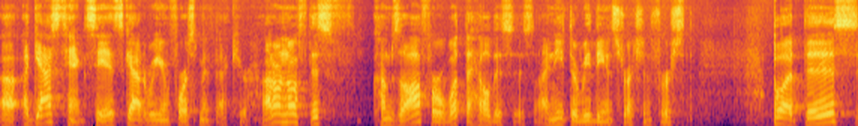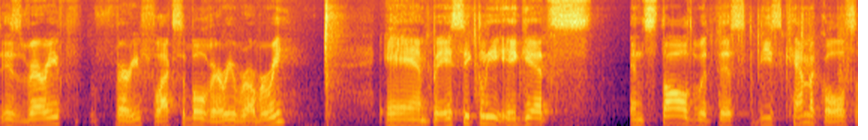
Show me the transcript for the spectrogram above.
uh, a gas tank. See, it's got reinforcement back here. I don't know if this comes off or what the hell this is. I need to read the instruction first. But this is very, very flexible, very rubbery. And basically it gets installed with this these chemicals.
